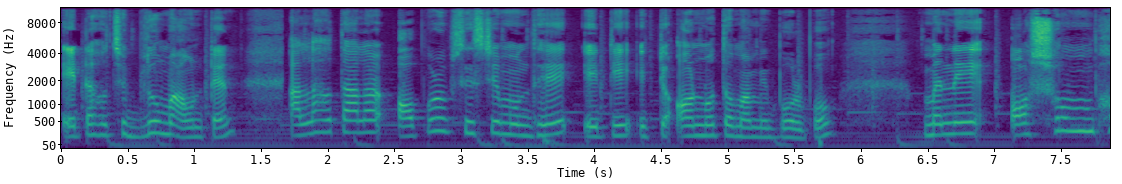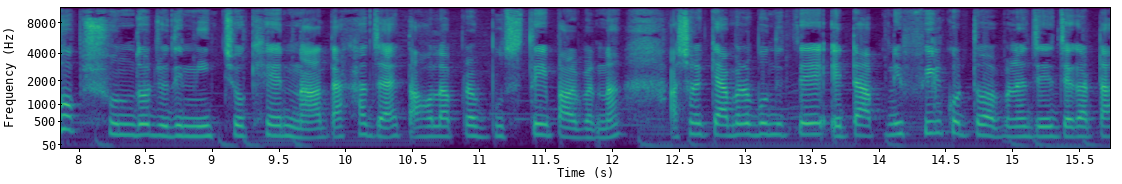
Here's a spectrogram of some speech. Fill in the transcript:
এটা হচ্ছে ব্লু মাউন্টেন আল্লাহ তালার অপরূপ সৃষ্টির মধ্যে এটি একটি অন্যতম আমি বলব। মানে অসম্ভব সুন্দর যদি নিজ চোখে না দেখা যায়, তাহলে আপনারা বুঝতেই পারবেন না। আসলে ক্যামেরা বন্দিতে এটা আপনি ফিল করতে পারবেন না যে জায়গাটা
